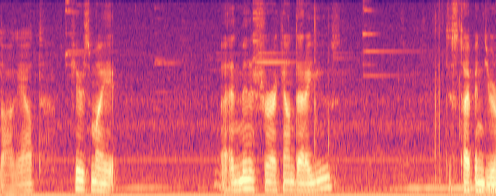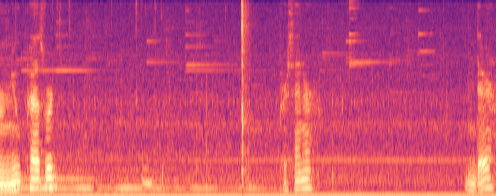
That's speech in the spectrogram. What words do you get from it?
Log out. Here's my administrator account that I use. Just type in your new password. Press enter. And there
